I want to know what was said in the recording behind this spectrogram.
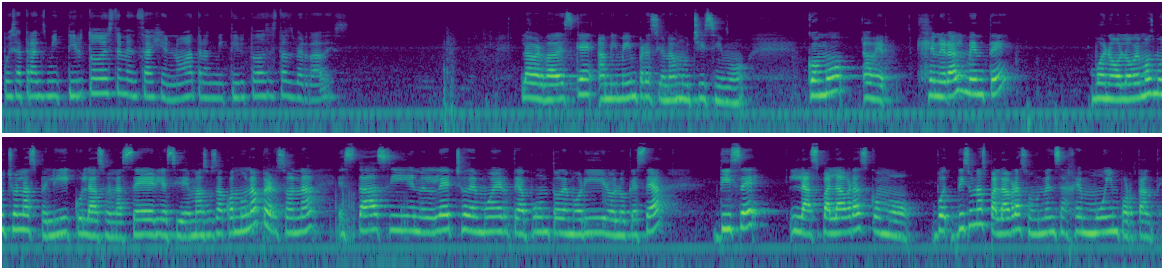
pues a transmitir todo este mensaje, ¿no? A transmitir todas estas verdades. La verdad es que a mí me impresiona muchísimo cómo, a ver, generalmente, bueno, lo vemos mucho en las películas o en las series y demás, o sea, cuando una persona está así en el lecho de muerte, a punto de morir o lo que sea, dice las palabras como, dice unas palabras o un mensaje muy importante.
